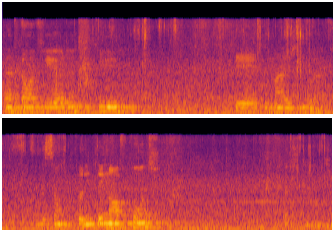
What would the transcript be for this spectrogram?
Portanto, estão a ver que é o mais demorado. São 49 pontos. Está ficando aqui.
